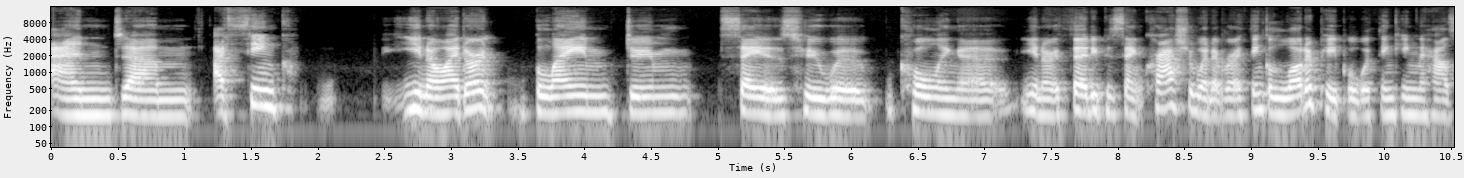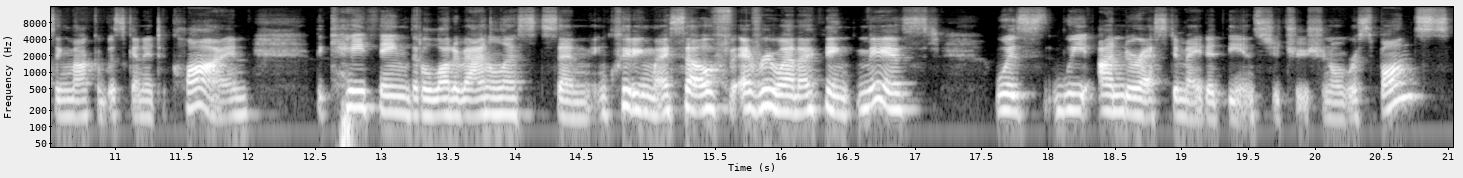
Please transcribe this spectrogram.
And um, I think, you know, I don't blame doom sayers who were calling a you know 30% crash or whatever i think a lot of people were thinking the housing market was going to decline. The key thing that a lot of analysts and including myself everyone i think missed was we underestimated the institutional response.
